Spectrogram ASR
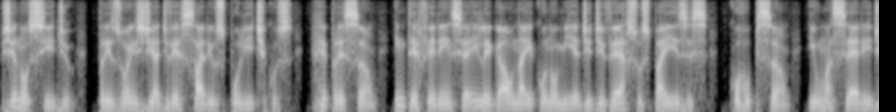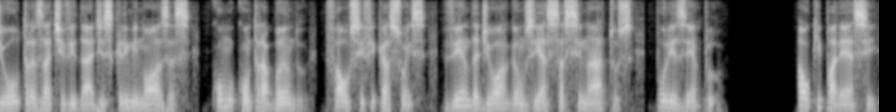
genocídio, prisões de adversários políticos, repressão, interferência ilegal na economia de diversos países, corrupção, e uma série de outras atividades criminosas, como contrabando, falsificações, venda de órgãos e assassinatos, por exemplo. Ao que parece,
